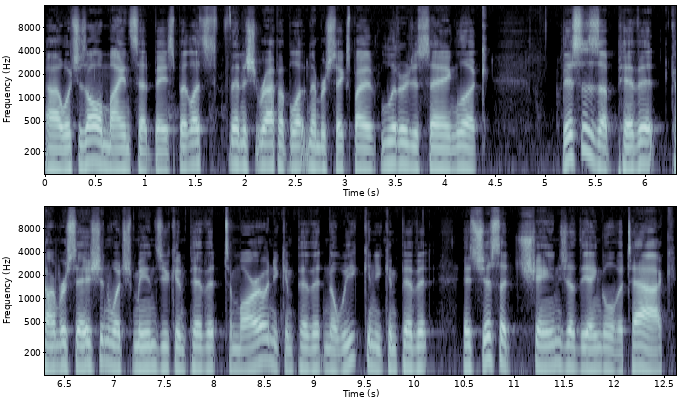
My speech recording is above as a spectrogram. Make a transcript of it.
uh, which is all mindset based. But let's finish wrap up number six by literally just saying, look, this is a pivot conversation, which means you can pivot tomorrow and you can pivot in a week and you can pivot. It's just a change of the angle of attack.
